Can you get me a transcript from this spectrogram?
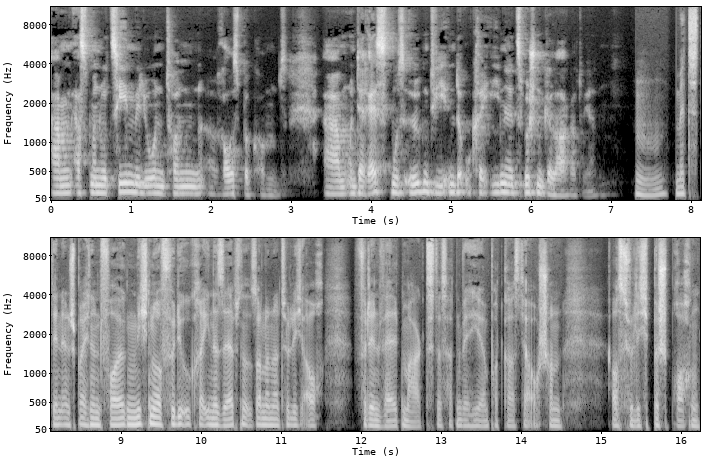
ähm, erstmal nur 10 Millionen Tonnen rausbekommt. Ähm, und der Rest muss irgendwie in der Ukraine zwischengelagert werden. Mhm. Mit den entsprechenden Folgen, nicht nur für die Ukraine selbst, sondern natürlich auch für den Weltmarkt. Das hatten wir hier im Podcast ja auch schon ausführlich besprochen.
